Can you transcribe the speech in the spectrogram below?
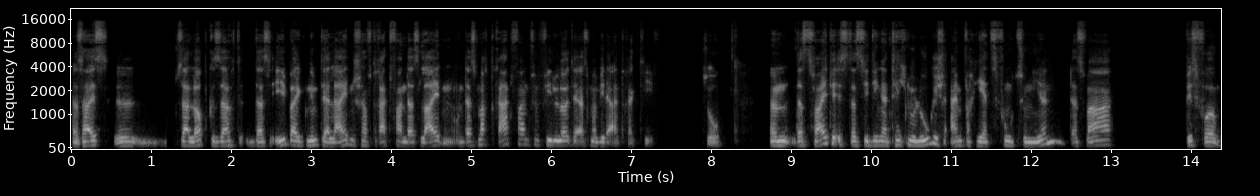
Das heißt, äh, salopp gesagt, das E-Bike nimmt der Leidenschaft Radfahren das Leiden und das macht Radfahren für viele Leute erstmal wieder attraktiv. So. Ähm, das zweite ist, dass die Dinger technologisch einfach jetzt funktionieren. Das war bis vor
